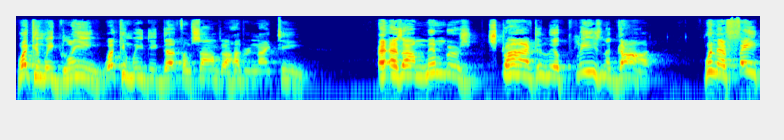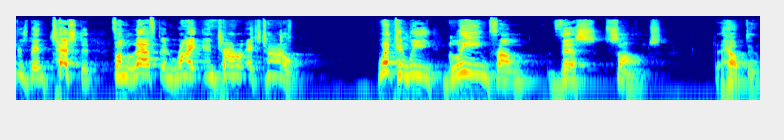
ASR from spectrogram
What can we glean? What can we deduct from Psalms 119? As our members strive to live pleasing to God, when their faith has been tested from left and right, internal, external, what can we glean from this Psalms to help them?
